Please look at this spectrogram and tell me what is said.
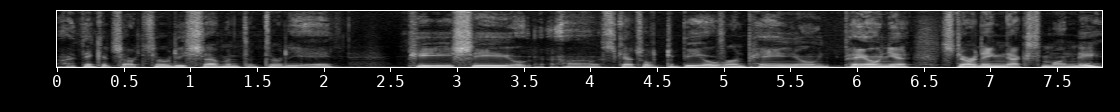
I think it's our 37th and 38th PDC uh, scheduled to be over in Paonia starting next Monday.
